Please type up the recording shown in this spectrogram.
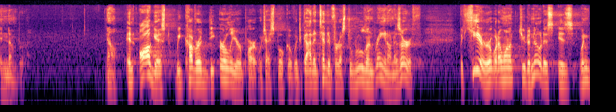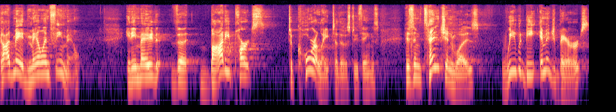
in number. Now, in August, we covered the earlier part, which I spoke of, which God intended for us to rule and reign on his earth. But here, what I want you to notice is when God made male and female, and he made the body parts to correlate to those two things, his intention was we would be image bearers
